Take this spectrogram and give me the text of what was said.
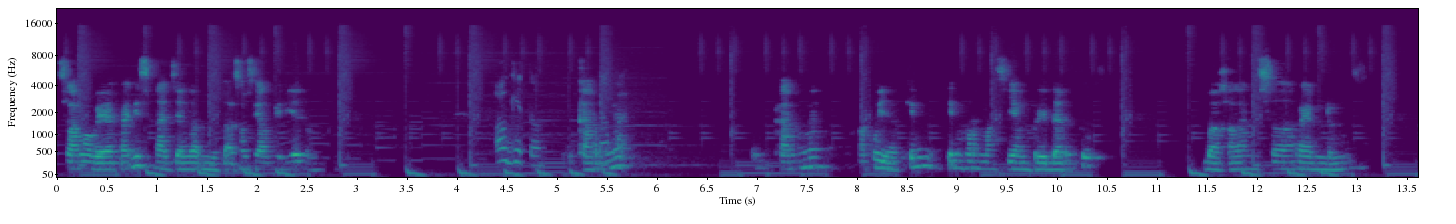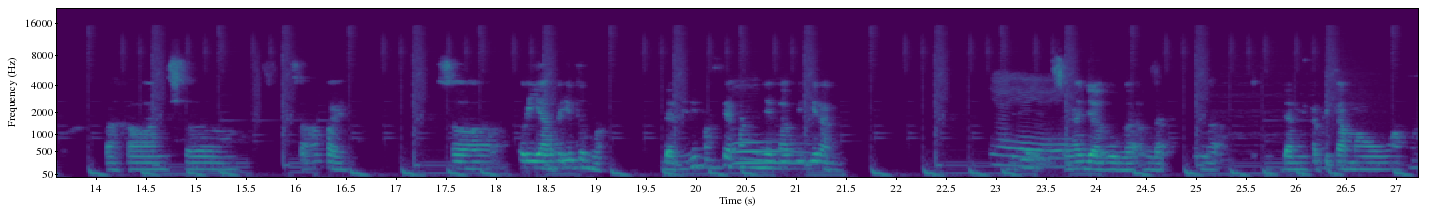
selama WFH ini sengaja nggak membuka sosial media dong oh gitu? Karena Kenapa? karena aku yakin informasi yang beredar itu bakalan serandom bakalan se, se apa ya liar itu mbak dan ini pasti akan hmm. menyita pikiran. Iya iya iya. Sengaja aku nggak nggak nggak. Dan ketika mau apa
